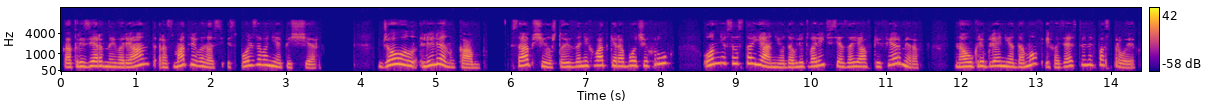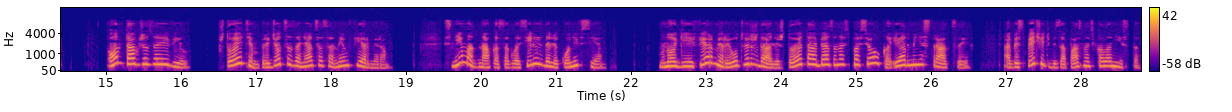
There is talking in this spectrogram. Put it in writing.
Как резервный вариант рассматривалось использование пещер. Джоул Лиленкамп сообщил, что из-за нехватки рабочих рук он не в состоянии удовлетворить все заявки фермеров на укрепление домов и хозяйственных построек. Он также заявил, что этим придется заняться самим фермерам. С ним, однако, согласились далеко не все. Многие фермеры утверждали, что это обязанность поселка и администрации – обеспечить безопасность колонистов.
